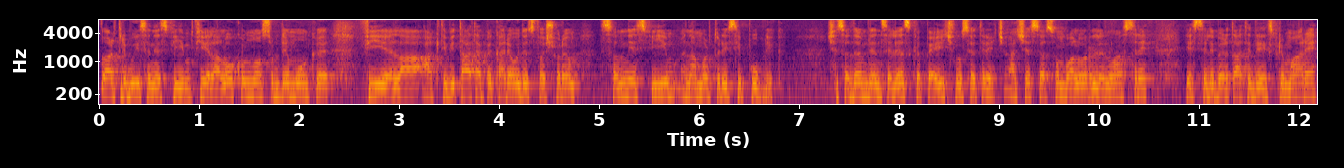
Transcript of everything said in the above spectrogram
nu ar trebui să ne sfiem, fie la locul nostru de muncă, fie la activitatea pe care o desfășurăm, să nu ne sfiem în a mărturisi public și să dăm de înțeles că pe aici nu se trece. Acestea sunt valorile noastre, este libertate de exprimare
